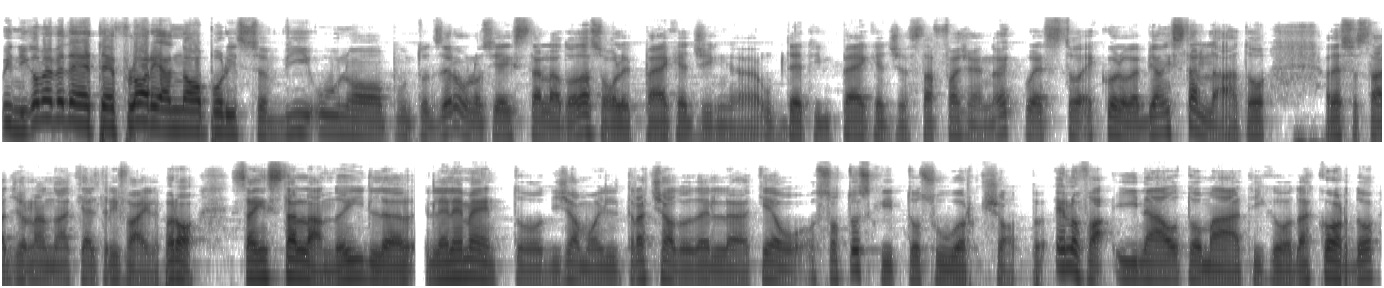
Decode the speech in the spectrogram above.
quindi come vedete Florianopolis V1.01 si è installato da solo, il packaging, uh, updating package sta facendo e questo è quello che abbiamo installato, adesso sta aggiornando anche altri file, però sta installando l'elemento, diciamo il tracciato del, che ho sottoscritto su Workshop e lo fa in automatico, d'accordo?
